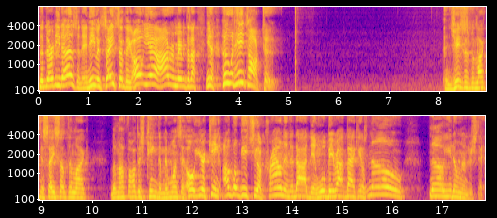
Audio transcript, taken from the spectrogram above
the dirty dozen and he would say something. Oh yeah, I remember that. I, you know, who would he talk to? And Jesus would like to say something like, but my father's kingdom. And one said, Oh, you're a king. I'll go get you a crown and a diadem. We'll be right back. He goes, No, no, you don't understand.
